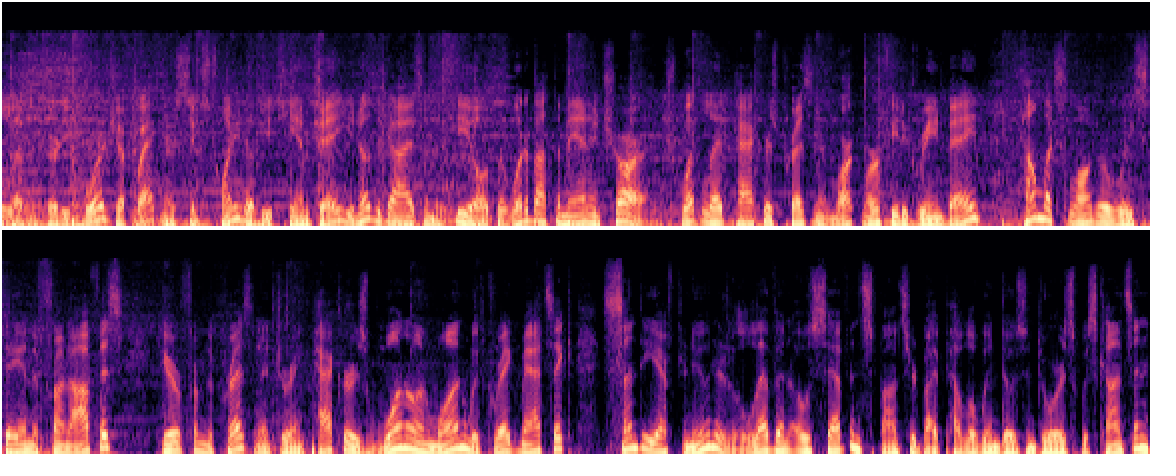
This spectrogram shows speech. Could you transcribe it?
1134. Jeff Wagner, 620 WTMJ. You know the guys in the field, but what about the man in charge? What led Packers president Mark Murphy to Green Bay? How much longer will he stay in the front office? Hear from the president during Packers one-on-one with Greg Matzek Sunday afternoon at 11:07. Sponsored by Pella Windows and Doors, Wisconsin,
